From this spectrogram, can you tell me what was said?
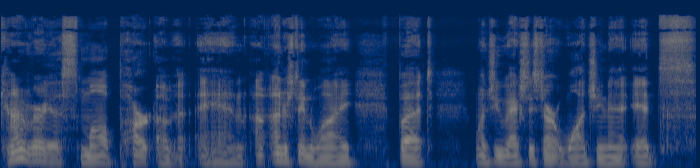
kind of very a small part of it and I understand why, but once you actually start watching it, it's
